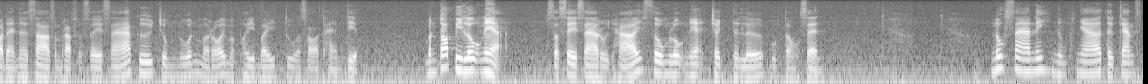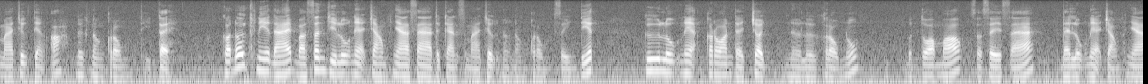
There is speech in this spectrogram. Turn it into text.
រដែលនៅសល់សម្រាប់សរសេរសារគឺចំនួន123តួអក្សរថែមទៀតបន្ទាប់ពីលោកអ្នកសរសេរសាររួចហើយសូមលោកអ្នកចុចទៅលើប៊ូតុង Send នោះសារនេះនឹងផ្ញើទៅកាន់សមាជិកទាំងអស់នៅក្នុងក្រុម T-test ក៏ដូចគ្នាដែរបើសិនជាលោកអ្នកចង់ផ្ញើសារទៅកាន់សមាជិកនៅក្នុងក្រុមផ្សេងទៀតគឺលោកអ្នកគ្រាន់តែចុចនៅលើក្រុមនោះ បន្ទាប់មកសរសេរសារដែលលោកអ្នកចង់ផ្ញើ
